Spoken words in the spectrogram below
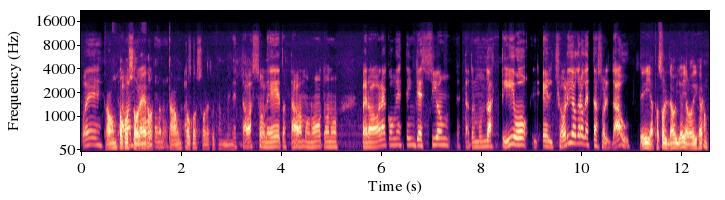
pues... Estaba un poco soleto, estaba un poco soleto también. Estaba soleto, estaba monótono, pero ahora con esta inyección está todo el mundo activo. El Choli yo creo que está soldado. Sí, ya está soldado ya, ya lo dijeron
